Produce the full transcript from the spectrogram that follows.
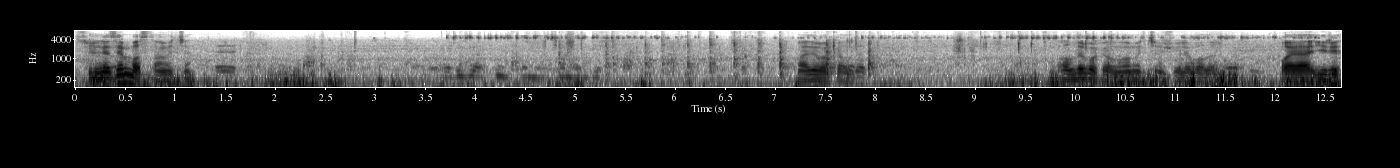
Sülneze mi bastı Ahmetcan? Evet. Hadi bakalım. Kaldır bakalım Ahmetcan şöyle balığı. Bayağı iri.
